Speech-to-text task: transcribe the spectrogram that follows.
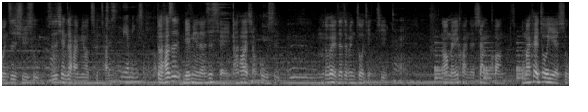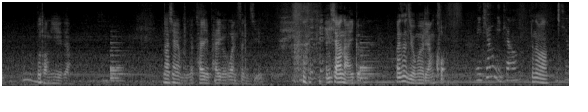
文字叙述，只是现在还没有成产就。是联名什么的。对，他是联名人是谁，然后他的小故事，嗯，我们都可以在这边做简介。对，然后每一款的相框，我们还可以做页数，嗯，不同页这样。那现在我们就可以拍一个万圣节，你想要哪一个？万圣节我们有两款，你挑，你挑，真的吗？你挑。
